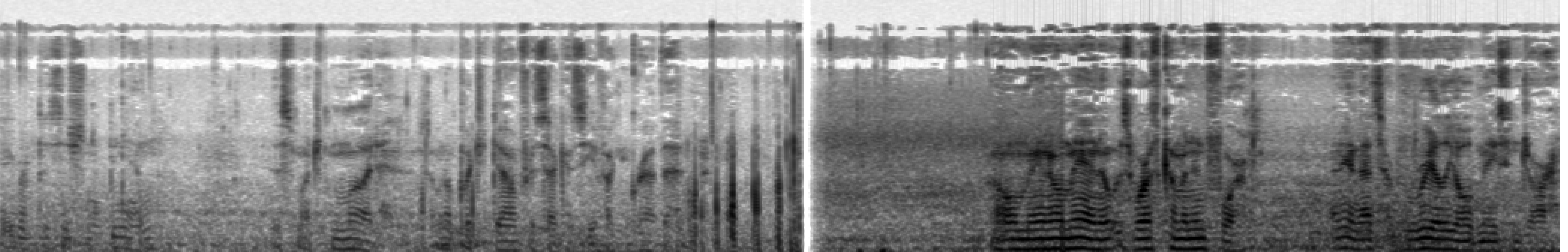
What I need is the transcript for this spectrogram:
favorite position to be in. this much mud. So I'm gonna put you down for a second, see if I can grab that. Oh man, oh man, it was worth coming in for. I think that's a really old mason jar.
